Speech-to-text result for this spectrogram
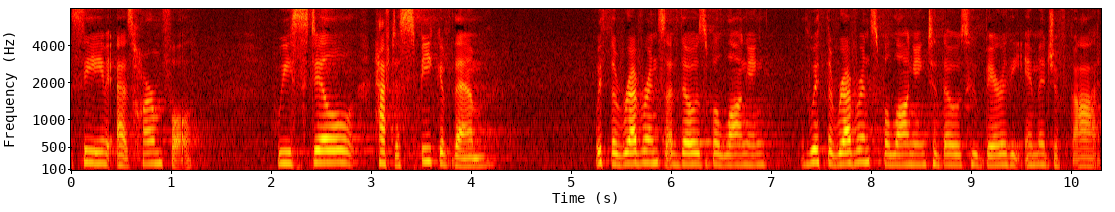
see as harmful, we still have to speak of them with the reverence of those belonging, with the reverence belonging to those who bear the image of God.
